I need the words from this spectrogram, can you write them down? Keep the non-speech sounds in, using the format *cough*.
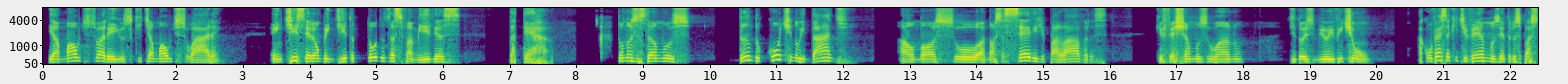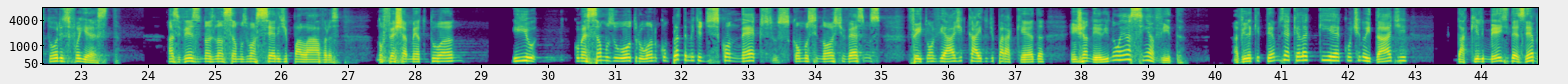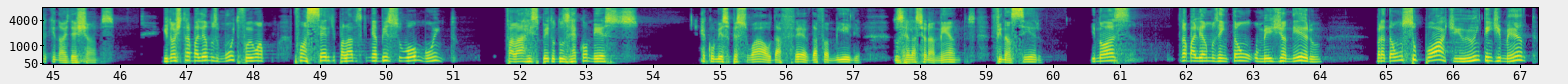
e amaldiçoarei os que te amaldiçoarem. Em ti serão benditas todas as famílias da terra. Então nós estamos dando continuidade ao nosso a nossa série de palavras que fechamos o ano de 2021. A conversa que tivemos entre os pastores foi esta. Às vezes nós lançamos uma série de palavras no fechamento do ano e começamos o outro ano completamente desconexos, como se nós tivéssemos feito uma viagem e caído de paraquedas em janeiro. E não é assim a vida. A vida que temos é aquela que é continuidade daquele mês de dezembro que nós deixamos. E nós trabalhamos muito, foi uma, foi uma série de palavras que me abençoou muito. Falar a respeito dos recomeços. Recomeço pessoal, da fé, da família, dos relacionamentos, financeiro. E nós trabalhamos então o mês de janeiro para dar um suporte e um entendimento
